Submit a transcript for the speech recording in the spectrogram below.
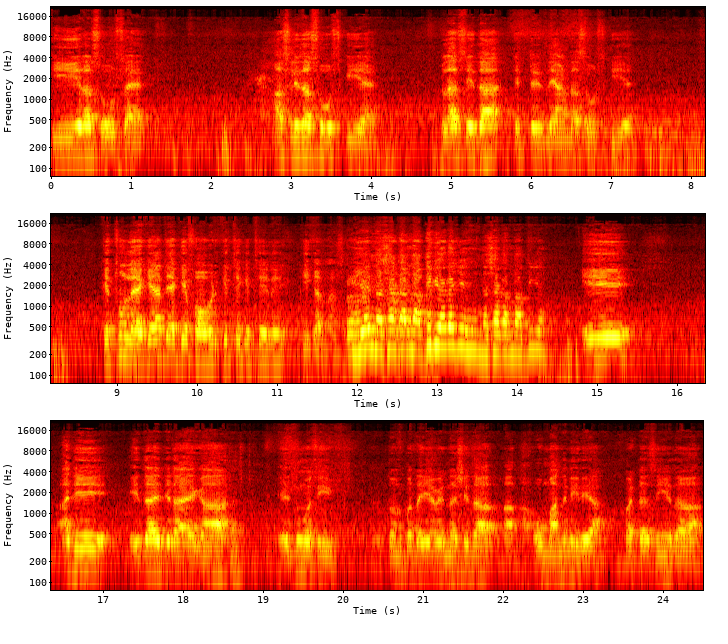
ਕੀ ਇਹਦਾ ਸੋਰਸ ਹੈ? ਅਸਲੀ ਦਾ ਸੋਰਸ ਕੀ ਹੈ? ਪਲੱਸ ਇਹਦਾ ਚਿੱਟੇ ਲਿਆਉਣ ਦਾ ਸੋਰਸ ਕੀ ਹੈ? ਕਿੱਥੋਂ ਲੈ ਕੇ ਆਇਆ ਤੇ ਅੱਗੇ ਫਾਰਵਰਡ ਕਿੱਥੇ ਕਿੱਥੇ ਨੇ ਕੀ ਕਰਨਾ ਸੀ? ਇਹ ਨਸ਼ਾ ਕਰਨ ਦਾ ਆਦੀ ਵੀ ਹੈਗਾ ਜੀ ਇਹ ਨਸ਼ਾ ਕਰਨ ਦਾ ਆਦੀ ਆ। ਇਹ ਅਜੇ ਇਹਦਾ ਜਿਹੜਾ ਹੈਗਾ ਇਹਨੂੰ ਅਸੀਂ ਤੁਹਾਨੂੰ ਪਤਾ ਹੀ ਹੈ ਵੀ ਨਸ਼ੇ ਦਾ ਉਹ ਮੰਨ ਨਹੀਂ ਰਿਹਾ ਬਟ ਅਸੀਂ ਇਹਦਾ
